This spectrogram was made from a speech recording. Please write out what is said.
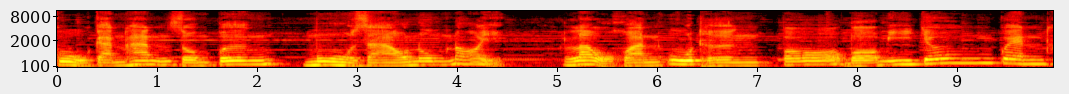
กู้กันหันสมเปิงหมู่สาวนุ่มน้อย เล่าขวัญอู้เถิงปอบ่มีเจิงแกวนท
